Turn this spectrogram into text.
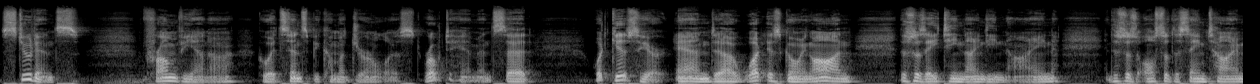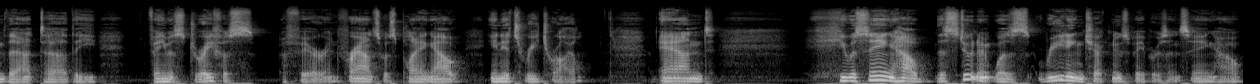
students from Vienna, who had since become a journalist, wrote to him and said, What gives here? And uh, what is going on? This was 1899. And This was also the same time that uh, the famous Dreyfus affair in France was playing out in its retrial. And he was seeing how the student was reading Czech newspapers and seeing how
